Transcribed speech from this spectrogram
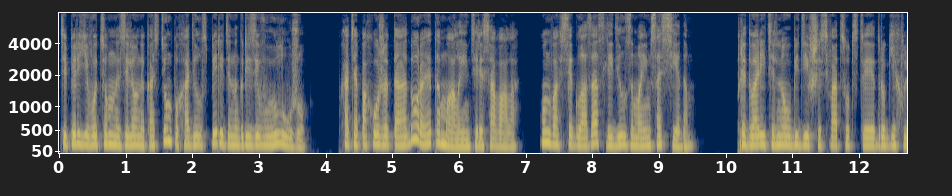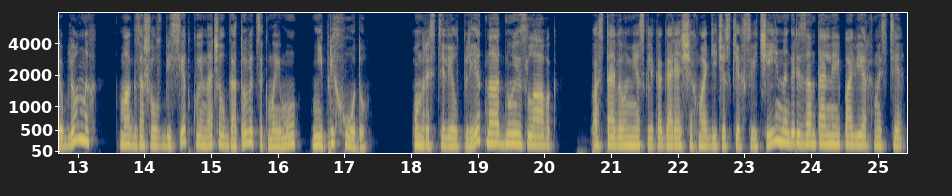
Теперь его темно зеленый костюм походил спереди на грязевую лужу. Хотя, похоже, Теодора это мало интересовало. Он во все глаза следил за моим соседом. Предварительно убедившись в отсутствии других влюбленных, Мак зашел в беседку и начал готовиться к моему неприходу. Он расстелил плед на одной из лавок, поставил несколько горящих магических свечей на горизонтальной поверхности,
